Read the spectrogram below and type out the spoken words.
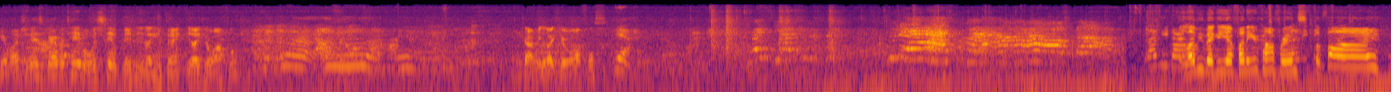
Here, why don't you guys grab a table? Which table? Nathan, you like your pan- you like your waffle? Tommy, you like your waffles? Yeah. love you, I love you, Becca. You have fun at your conference. Love Bye you. bye.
